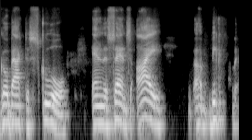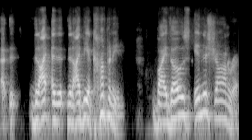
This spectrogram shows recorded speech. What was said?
go back to school, and in a sense I uh, be, uh, that I uh, that I be accompanied by those in this genre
